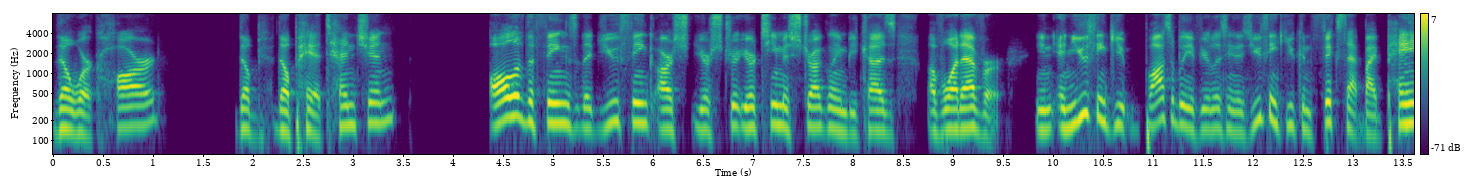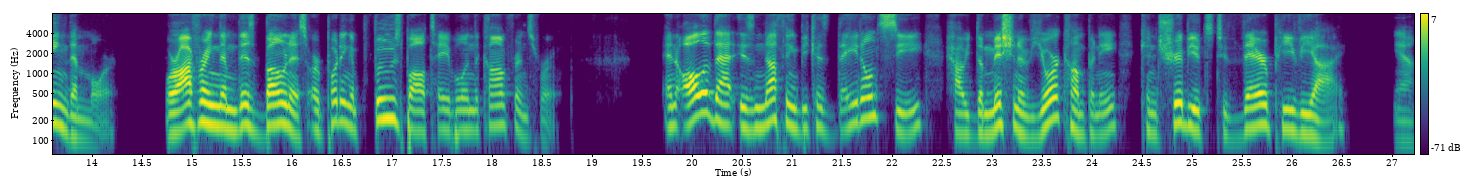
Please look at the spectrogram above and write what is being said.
they'll work hard, they'll they'll pay attention. All of the things that you think are your your team is struggling because of whatever. And you think you possibly if you're listening to this, you think you can fix that by paying them more or offering them this bonus or putting a foosball table in the conference room. And all of that is nothing because they don't see how the mission of your company contributes to their PVI. Yeah.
